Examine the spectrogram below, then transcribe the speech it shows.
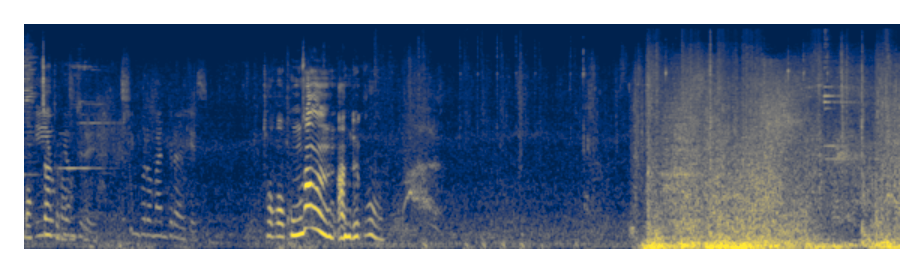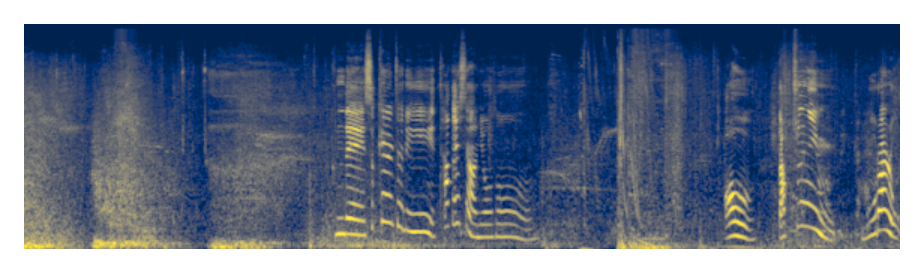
먹자 들어. 용병들을 친구로 만들어야겠습니다. 저거 공상은 안 되고. 근데 스킬들이 타겟이 아니어서 아우 낙주님 모랄 오-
